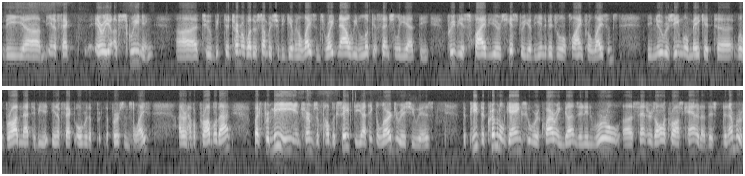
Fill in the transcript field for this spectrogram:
the, um, in effect, area of screening uh, to be, determine whether somebody should be given a license. Right now, we look essentially at the previous five years' history of the individual applying for a license. The new regime will make it uh, will broaden that to be in effect over the the person's life. I don't have a problem with that. But for me, in terms of public safety, I think the larger issue is the pe- the criminal gangs who were acquiring guns, and in rural uh, centers all across Canada, this, the number of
